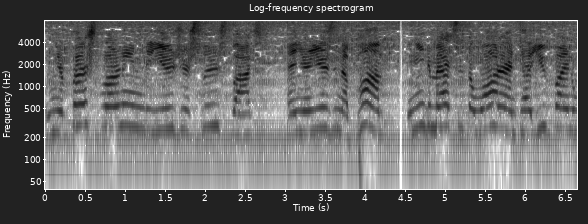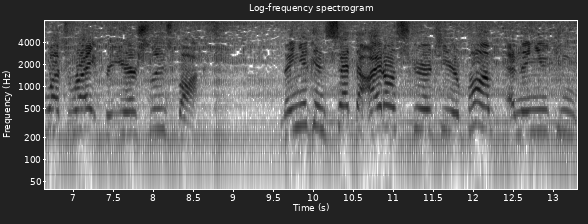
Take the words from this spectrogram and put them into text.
When you're first learning to use your sluice box, and you're using a pump, you need to mess with the water until you find what's right for your sluice box. Then you can set the idle screw to your pump and then you can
